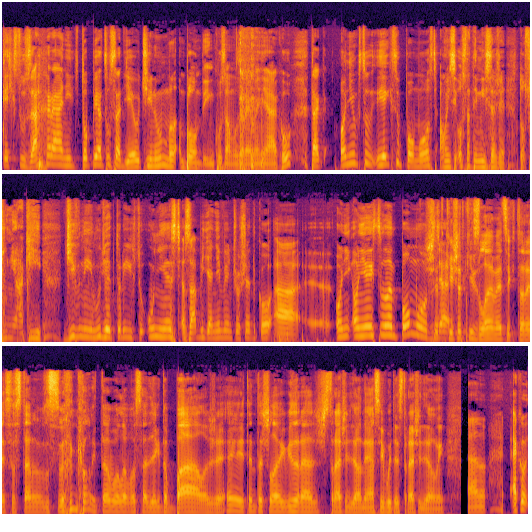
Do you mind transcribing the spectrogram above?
keď chcú zachrániť topiacu sa dievčinu, ml- blondínku samozrejme nejakú, tak oni chcú, jej chcú pomôcť a oni si ostatní myslia, že to sú nejakí divní ľudia, ktorí chcú uniesť a zabiť a neviem čo všetko a e, oni, oni jej chcú len pomôcť. Všetky, a... všetky zlé veci, ktoré sa stanú sú kvôli tomu, lebo sa niekto bál, že hej, tento človek vyzerá strašidelný, asi bude strašidelný. Áno. Ako,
